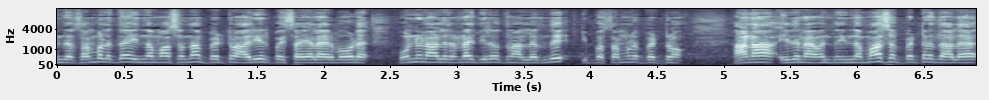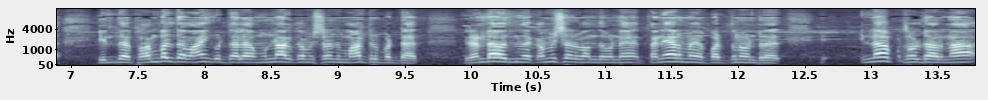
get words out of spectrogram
இந்த சம்பளத்தை இந்த மாசம் தான் பெற்றோம். அரியர் பைசா ஏழாயிரம் ரூபாயோட. ஒன்னு நாலு ரெண்டாயிரத்தி இருபத்தி நாலுல இருந்து சம்பளம் பெற்றோம். ஆனா இதை நான் வந்து இந்த மாசம் பெற்றதால இந்த சம்பளத்தை வாங்கி கொடுத்தால முன்னாள் கமிஷனர் மாற்றப்பட்டார். இரண்டாவது இந்த கமிஷனர் வந்தவுடனே தனியார் மயப்படுத்தணுன்றார் என்ன சொல்றாருன்னா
